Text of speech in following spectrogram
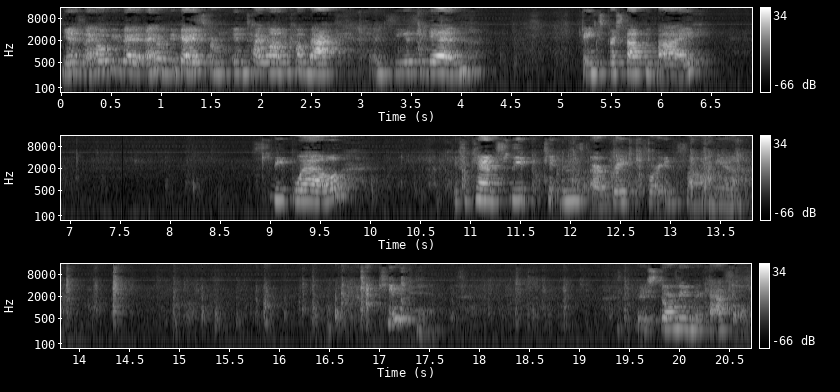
Yes, I hope you guys I hope you guys from in Taiwan come back and see us again. Thanks for stopping by. Sleep well. If you can't sleep, kittens are great for insomnia. Kittens. They're storming the castle.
